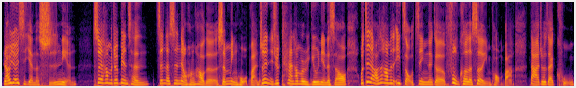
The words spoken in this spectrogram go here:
然后又一起演了十年。所以他们就变成真的是那种很好的生命伙伴。所以你去看他们 reunion 的时候，我记得好像他们一走进那个妇科的摄影棚吧，大家就是在哭。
